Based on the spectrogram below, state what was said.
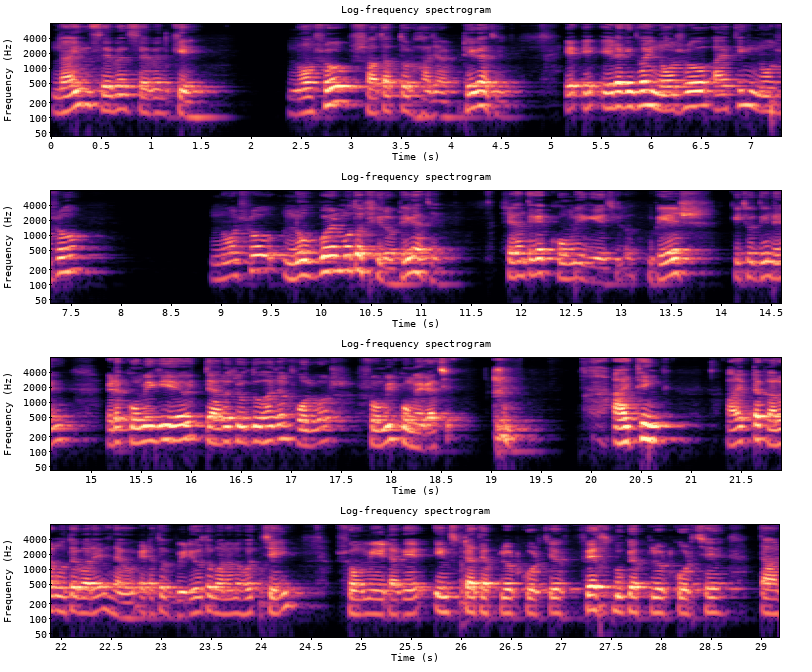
নাইন সেভেন সেভেন কে নশো সাতাত্তর হাজার, ঠিক আছে? এটা কিন্তু ভাই নশো আই থিঙ্ক নশো নশো নব্বইয়ের মতো ছিল, ঠিক আছে? সেখান থেকে কমে গিয়েছিল। বেশ কিছু দিনে এটা কমে গিয়ে ওই তেরো চোদ্দ হাজার ফলোয়ার সমীর কমে গেছে। আই থিঙ্ক আরেকটা কারণ হতে পারে, দেখো, এটা তো ভিডিও তো বানানো হচ্ছেই। সৌমি এটাকে ইনস্টাতে আপলোড করছে ফেসবুকে আপলোড করছে, তার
